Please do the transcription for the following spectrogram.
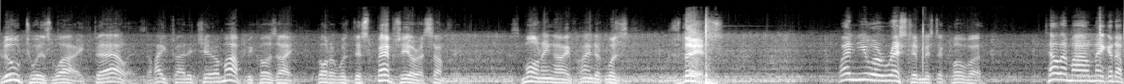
rude to his wife, to Alice. I tried to cheer him up because I thought it was dyspepsia or something. This morning I find it was, was this. When you arrest him, Mr. Clover, tell him I'll make it a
